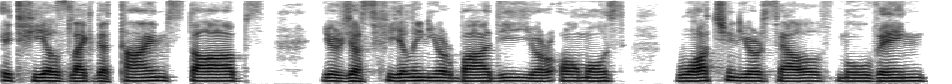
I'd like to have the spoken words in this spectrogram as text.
it feels like the time stops? You're just feeling your body, you're almost watching yourself moving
